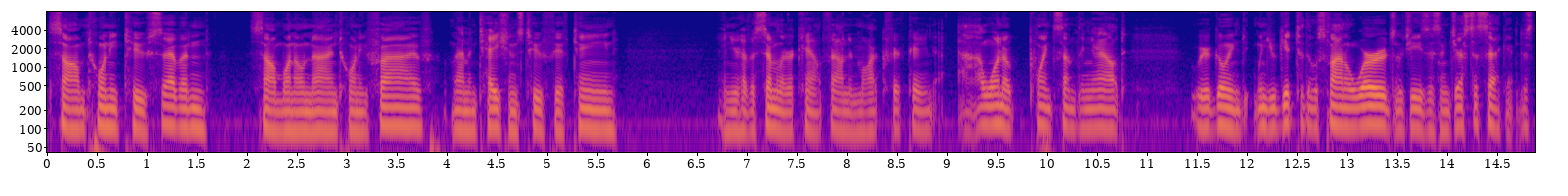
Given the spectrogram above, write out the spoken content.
Psalm 22:7, Psalm 109:25, Lamentations 2:15, and you have a similar account found in Mark 15. I want to point something out we're going to, when you get to those final words of Jesus in just a second, just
